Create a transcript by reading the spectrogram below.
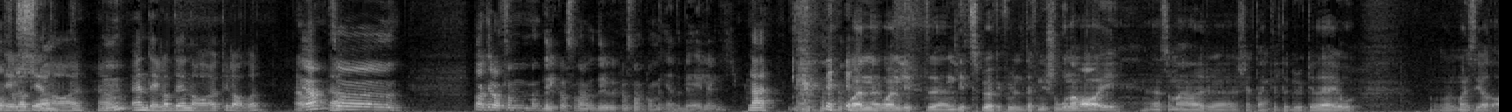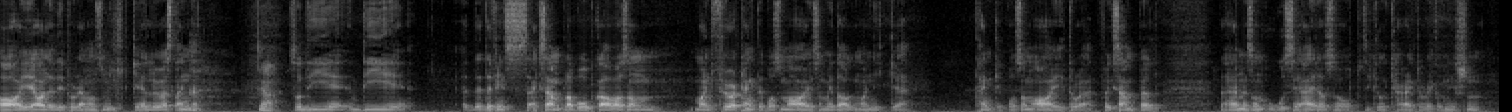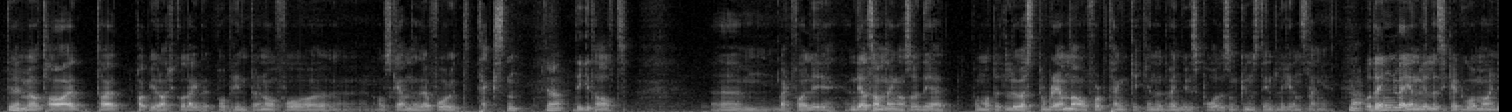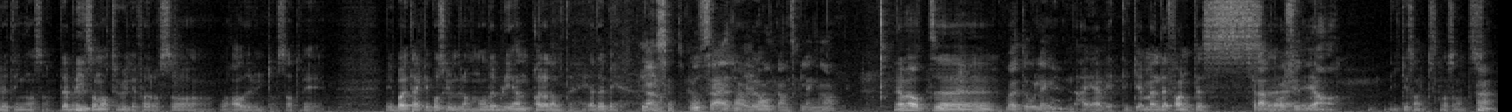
En del av DNA-et. Ja. Mm. En del av DNA-et til alle. Ja, så akkurat som man driver ikke og snak- driver ikke og snakker om EDB lenger. Nei. Og en, og en, litt, en litt spøkefull definisjon av AI, eh, som jeg har eh, sett enkelte bruke, det er jo Man sier at AI er alle de problemene som ikke er løst ennå. Ja. Så de, de Det, det fins eksempler på oppgaver som man før tenkte på som AI, som i dag man ikke tenker på som AI, tror jeg. F.eks. det her med sånn OCR, altså Optical Character Recognition. Det Mm. med å ta et, ta et papirark og legge det på printeren og få, å skanne det og få ut teksten Ja. digitalt. Um, I hvert fall i en del sammenhenger så det er på en måte et løst problem, da, og folk tenker ikke nødvendigvis på det som kunstig intelligens lenger. Nei. Og den veien vil det sikkert gå med andre ting også. Det blir Mm. så naturlig for oss å, å ha det rundt oss at vi, vi bare trekker på skuldrene, og det blir en parallell til EDB. Ja. sant? OCR har dere holdt ganske lenge nå. Ja, men at, eh, Vet du hvor lenge? Nei, jeg vet ikke, men det fantes 30 år eh, siden? Ja, ikke sant? Noe sånt. Ja.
